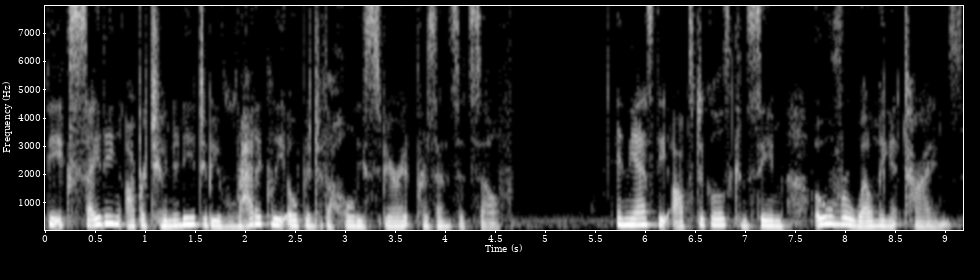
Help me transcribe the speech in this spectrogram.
the exciting opportunity to be radically open to the Holy Spirit presents itself. And yes, the obstacles can seem overwhelming at times,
